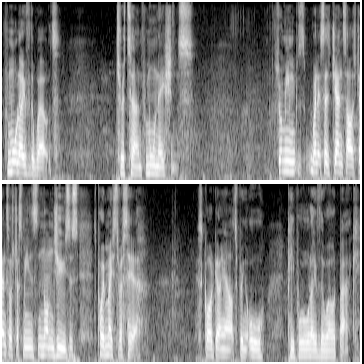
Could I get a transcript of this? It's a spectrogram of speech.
from all over the world to return from all nations. So it means when it says Gentiles, Gentiles just means non Jews. It's, it's probably most of us here. It's God going out to bring all people all over the world back.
